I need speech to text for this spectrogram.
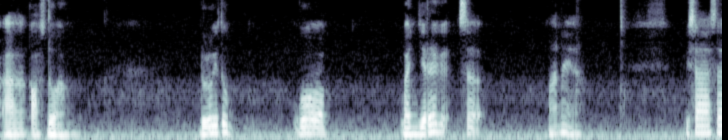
uh, kaos doang. Dulu itu gue banjirnya se mana ya? Bisa se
